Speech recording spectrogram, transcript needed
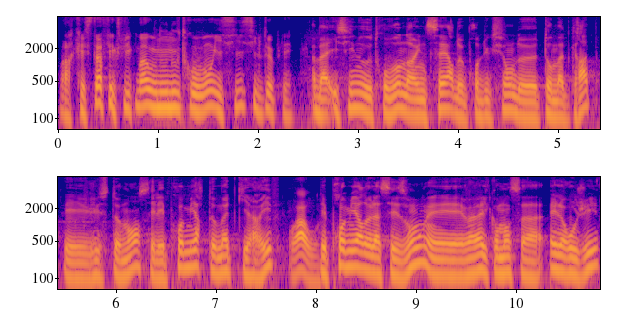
Alors Christophe, explique-moi où nous nous trouvons ici, s'il te plaît. Ah bah, ici, nous nous trouvons dans une serre de production de tomates grappes. Et justement, c'est les premières tomates qui arrivent. Les premières de la saison. Et voilà, elles commencent à elles rougir.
